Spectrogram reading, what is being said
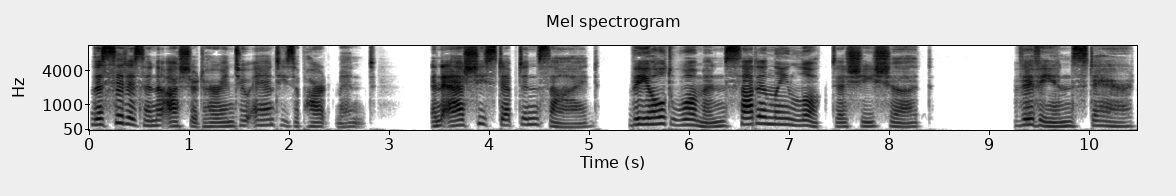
The citizen ushered her into Auntie's apartment, and as she stepped inside, the old woman suddenly looked as she should. Vivian stared.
